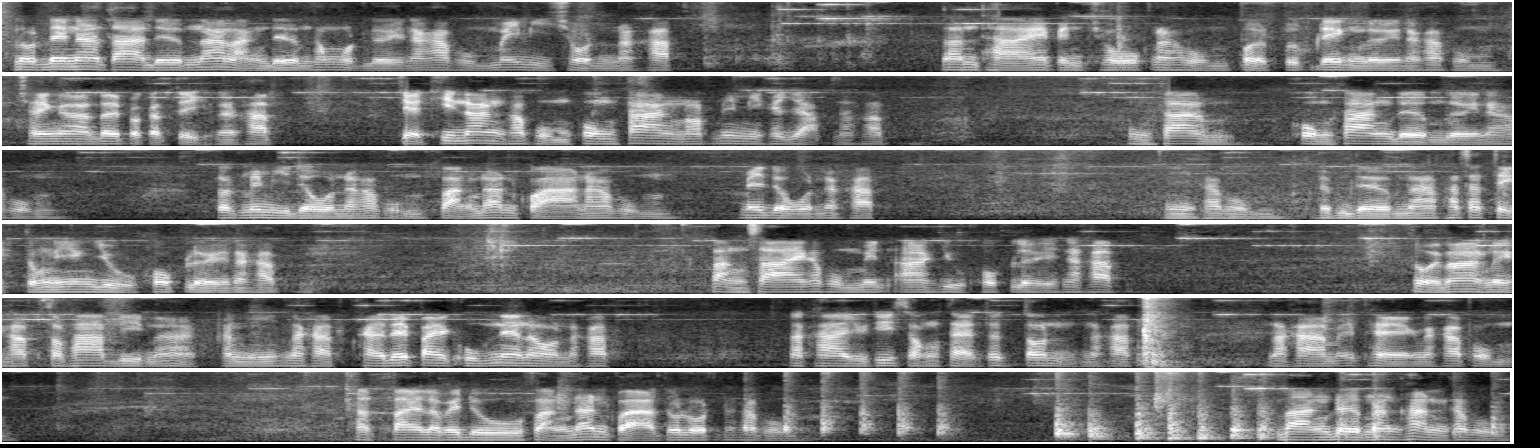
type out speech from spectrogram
รถได้หน้าตาเดิมหน้าหลังเดิมทั้งหมดเลยนะครับ ผมไม่มีชนนะครับ ด้านท้ายเป็นโชคนะครับผมเปิดปุ๊บเด้งเลยนะครับ ผมใช้งานได้ปกตินะครับเจ็ดที่นั่งครับผมโครงสร้างน็อตไม่มีขยับนะครับ โครงสร้างโครงสร้างเดิมเลยนะครับ ผมรถไม่มีโดนนะครับ ผมฝั่งด้านขวานะครับ ผมไม่โดนนะครับ นี่ครับผมเดิมๆนะพลาสติกตรงนี้ยังอยู่ครบเลยนะครับ ฝั่งซ้ายครับผมเม็ดอาร์อยู่ครบเลยนะครับ สวยมากเลยครับ สภาพดีมากคันนี้นะครับ ใครได้ไปคุ้มแน่นอนนะครับ ราคาอยู่ที่สองแสนต้นๆนะครับ ราคาไม่แพงนะครับ ผม ถัดไปเราไปดูฝั่งด้านขวาตัวรถนะครับผม บางเดิมทั้งคันครับผม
